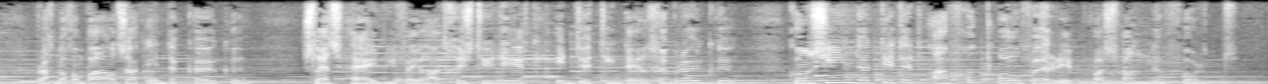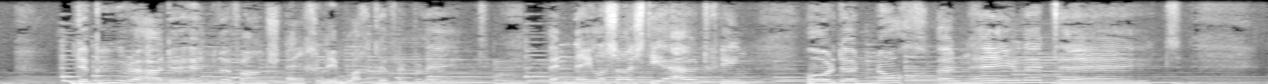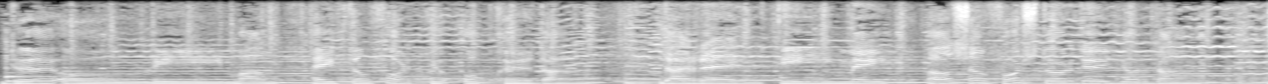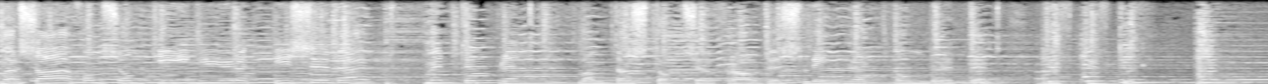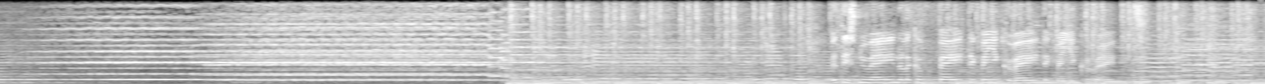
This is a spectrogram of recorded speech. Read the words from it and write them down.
bracht nog een baalzak in de keuken. Slechts hij die veel had gestudeerd in de tiendeel gebreuken... kon zien dat dit het afgekloven rib was van de fort. De buren hadden hun revanche en glimlachten verblijd. En Nelis als die uitging, hoorde nog een hele tijd. De olieman heeft een fortje opgedaan. Daar rijdt hij mee als een vorst door de Jordaan. Maar s'avonds om tien uur is het uit met de pret. Want dan stopt ze vrouw de slinger onder het bed. Tuf, tuf, tuf. Het is nu eindelijk een feit, ik ben je kwijt, ik ben je kwijt.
